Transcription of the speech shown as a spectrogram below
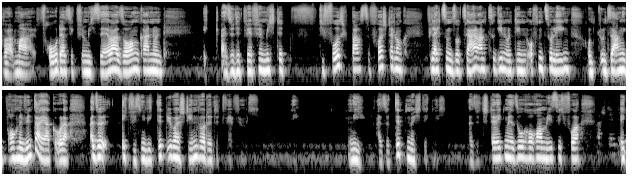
war mal froh, dass ich für mich selber sorgen kann und ich, also das wäre für mich das, die furchtbarste Vorstellung, vielleicht zum Sozialamt zu gehen und den offen zu legen und, und sagen, ich brauche eine Winterjacke oder, also ich weiß nicht, wie ich das überstehen würde, das wäre für mich nie. Nie. Also das möchte ich nicht. Also das stelle ich mir so horrormäßig vor. Ich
